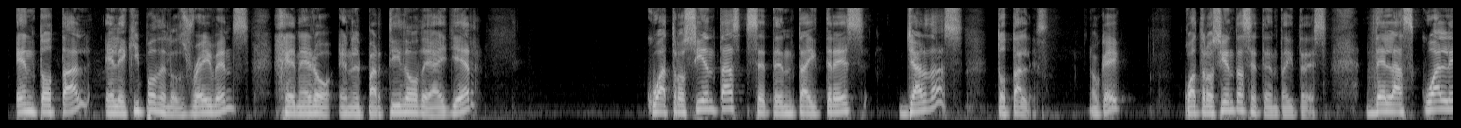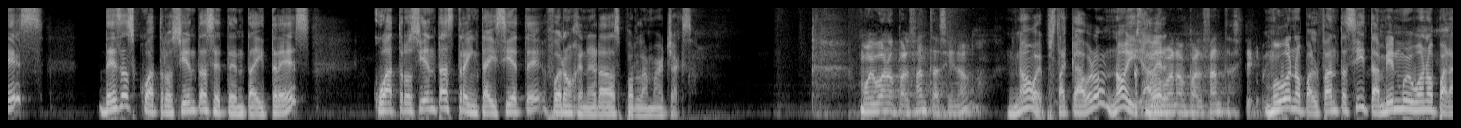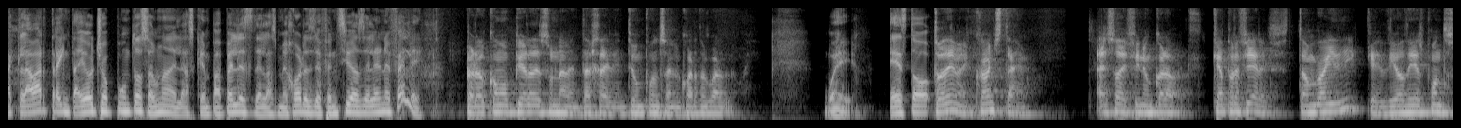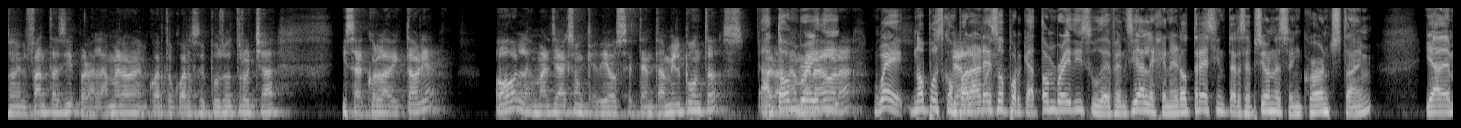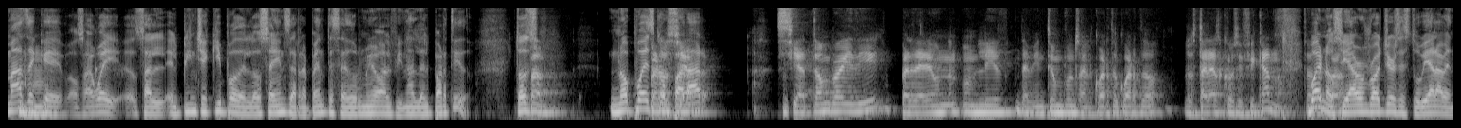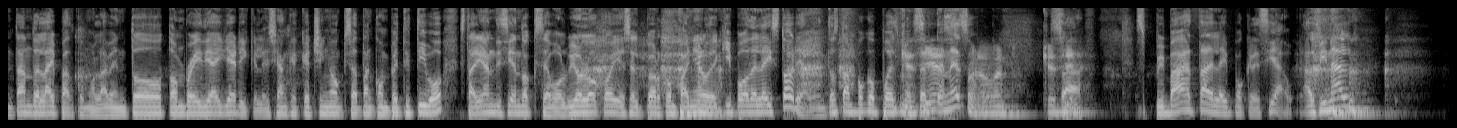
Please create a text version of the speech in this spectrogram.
En total, el equipo de los Ravens generó en el partido de ayer 473 yardas totales. ¿Ok? 473. De las cuales, de esas 473, 437 fueron generadas por Lamar Jackson. Muy bueno para el fantasy, ¿no? No, güey, pues está cabrón. No, y Es a muy ver, bueno para el fantasy. muy bueno para el fantasy, también muy bueno para clavar 38 puntos a una de las que en papeles de las mejores defensivas del NFL. Pero ¿cómo pierdes una ventaja de 21 puntos en el cuarto cuarto? Güey, esto Tú dime, crunch time. Eso define un quarterback. ¿Qué prefieres? Tom Brady, que dio 10 puntos en el fantasy, pero a la mera hora en el cuarto cuarto se puso trucha y sacó la victoria. O Lamar Jackson, que dio 70 mil puntos. A Tom mera Brady, güey, no puedes comparar eso porque a Tom Brady su defensiva le generó tres intercepciones en crunch time. Y además de que, o sea, güey, o sea, el, el pinche equipo de los Saints de repente se durmió al final del partido. Entonces, Pero- no puedes comparar. Si a, si a Tom Brady perdería un, un lead de 21 puntos en el cuarto cuarto, lo estarías crucificando. ¿Estás de Bueno, si Aaron Rodgers estuviera aventando el iPad como la aventó Tom Brady ayer y que le decían que qué chingón que sea tan competitivo, estarían diciendo que se volvió loco y es el peor compañero de equipo de la historia. Entonces tampoco puedes Que sí meterte es, en eso. pero bueno, que o sea, basta de la hipocresía. güey. Al final,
